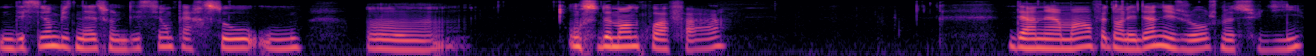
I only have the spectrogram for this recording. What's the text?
une décision business ou une décision perso où on, se demande quoi faire. Dernièrement, en fait, dans les derniers jours, je me suis dit,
